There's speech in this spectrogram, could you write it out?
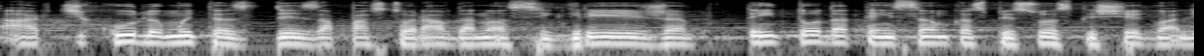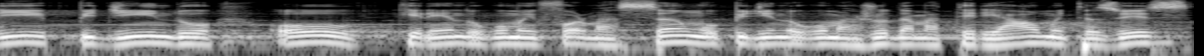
articula muitas vezes a pastoral da nossa igreja, tem toda a atenção com as pessoas que chegam ali pedindo ou querendo alguma informação ou pedindo alguma ajuda material, muitas vezes.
